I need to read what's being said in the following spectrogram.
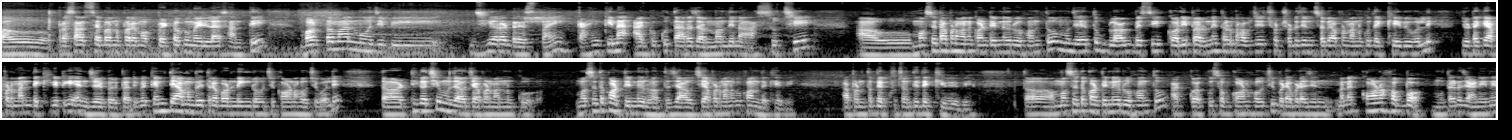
आ प्रसाद सेवन पर म पेटको मिलि बर्तमान मि झियो ना आगु को तार जन्मदिन आसु ଆଉ ମୋ ସହିତ ଆପଣମାନେ କଣ୍ଟିନ୍ୟୁ ରୁହନ୍ତୁ ମୁଁ ଯେହେତୁ ବ୍ଲଗ୍ ବେଶୀ କରିପାରୁନି ତେଣୁ ଭାବୁଛି ଛୋଟ ଛୋଟ ଜିନିଷ ବି ଆପଣମାନଙ୍କୁ ଦେଖେଇବି ବୋଲି ଯେଉଁଟାକି ଆପଣମାନେ ଦେଖିକି ଟିକେ ଏନ୍ଜୟ କରିପାରିବେ କେମିତି ଆମ ଭିତରେ ବଣ୍ଡିଂ ରହୁଛି କ'ଣ ହେଉଛି ବୋଲି ତ ଠିକ୍ ଅଛି ମୁଁ ଯାଉଛି ଆପଣମାନଙ୍କୁ ମୋ ସହିତ କଣ୍ଟିନ୍ୟୁ ରୁହନ୍ତୁ ଯାଉଛି ଆପଣମାନଙ୍କୁ କ'ଣ ଦେଖେଇବି ଆପଣ ତ ଦେଖୁଛନ୍ତି ଦେଖିବେ ବି ତ ମୋ ସହିତ କଣ୍ଟିନ୍ୟୁ ରୁହନ୍ତୁ ଆକୁ ଆକୁ ସବୁ କ'ଣ ହେଉଛି ବଢ଼ିଆ ବଢ଼ିଆ ଜିନିଷ ମାନେ କ'ଣ ହେବ ମୁଁ ତ ଏଇଟା ଜାଣିନି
